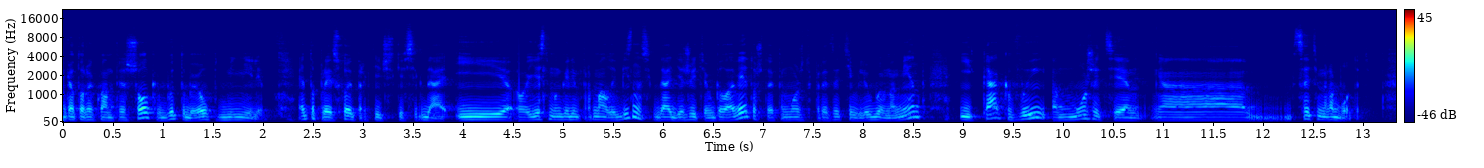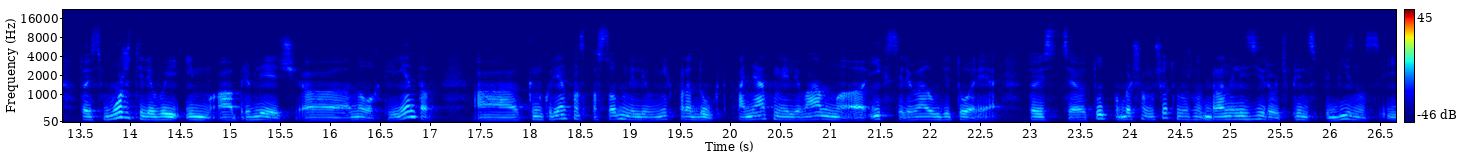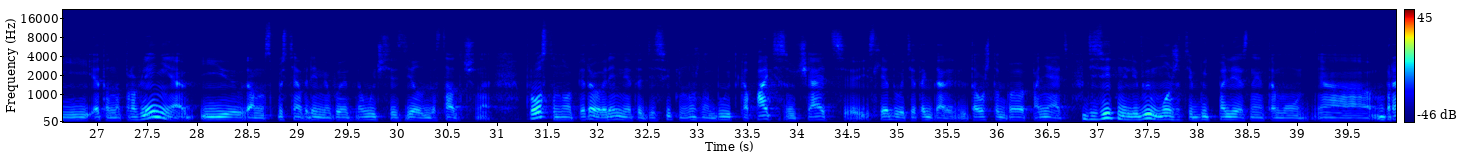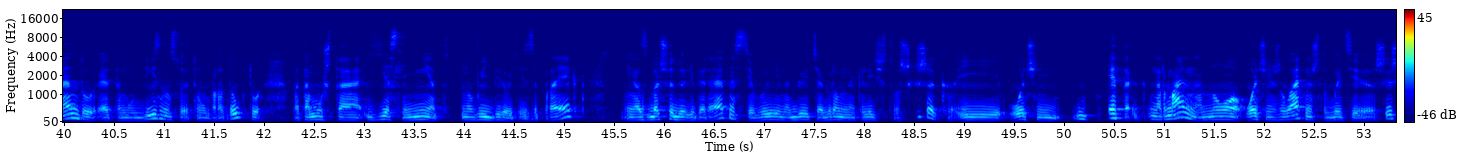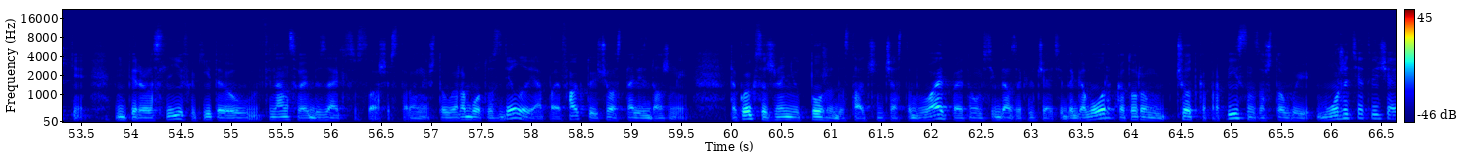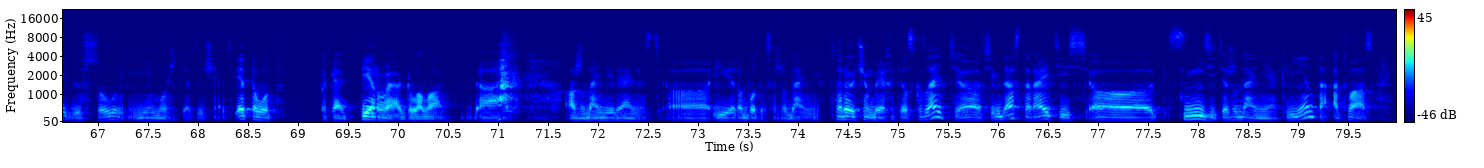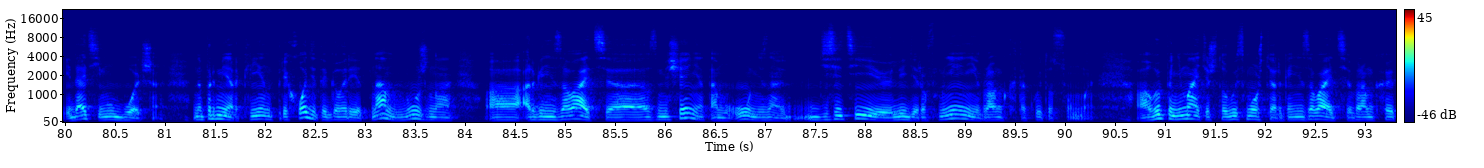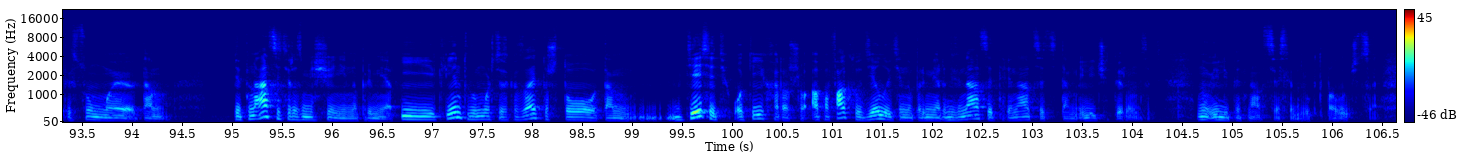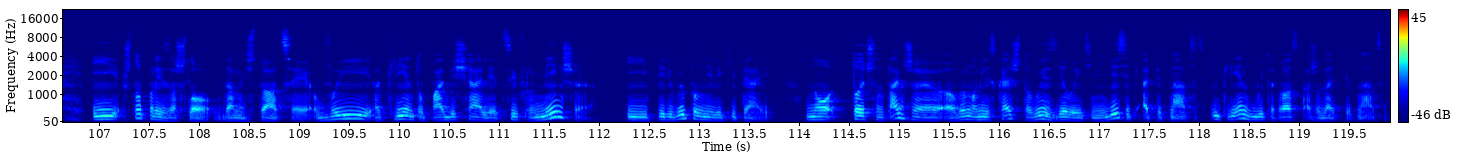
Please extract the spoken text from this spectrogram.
который к вам пришел, как будто бы его подменили. Это происходит практически всегда. И э, если мы говорим про малый бизнес, всегда держите в голове то, что это может произойти в любой момент, и как вы можете с этим работать. То есть можете ли вы им привлечь новых клиентов, конкурентно способный ли у них продукт, понятна ли вам их целевая аудитория, то есть э, тут по большому счету нужно проанализировать в принципе бизнес и это направление, и там спустя время вы научитесь делать достаточно просто, но первое время это действительно нужно будет копать, изучать, исследовать и так далее, для того, чтобы понять, действительно ли вы можете быть полезны этому э, бренду, этому бизнесу, этому продукту, потому что если нет, но вы беретесь за проект, э, с большой долей вероятности вы набьете огромное количество шишек, и очень это нормально, но очень желательно, чтобы эти шишки не переросли в какие-то финансовые обязательства с вашей стороны, что вы работу сделали, а по факту еще остались должны. Такое, к сожалению, тоже достаточно часто бывает, поэтому всегда заключайте договор, в котором четко прописано, за что вы можете отвечать, за что вы не можете отвечать. Это вот такая первая глава. Да ожидание и реальность э, и работы с ожиданиями. Второе, о чем бы я хотел сказать, э, всегда старайтесь э, снизить ожидания клиента от вас и дать ему больше. Например, клиент приходит и говорит, нам нужно организовать размещение там у, не знаю, 10 лидеров мнений в рамках такой-то суммы. Вы понимаете, что вы сможете организовать в рамках этой суммы там 15 размещений, например, и клиенту вы можете сказать то, что там 10, окей, хорошо, а по факту делаете, например, 12, 13 там, или 14, ну или 15, если вдруг это получится. И что произошло в данной ситуации? Вы клиенту пообещали цифру меньше и перевыполнили KPI. Но точно так же вы могли сказать, что вы сделаете не 10, а 15, и клиент будет от вас ожидать 15.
